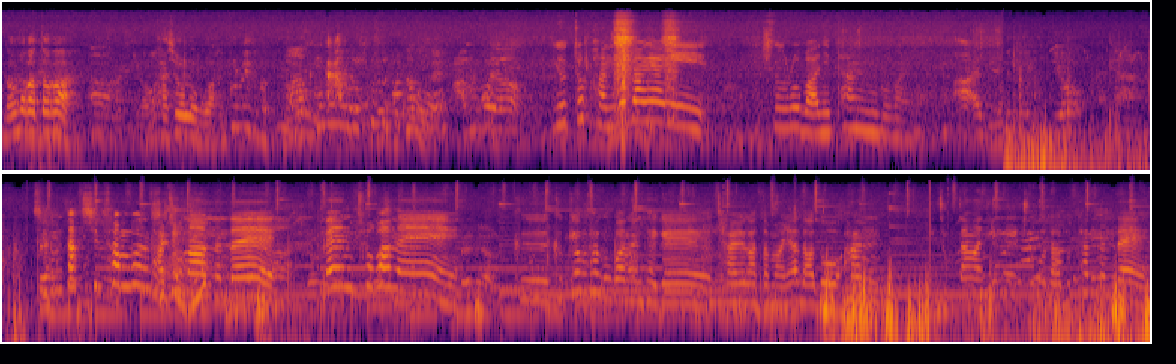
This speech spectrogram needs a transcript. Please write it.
넘어 갔다가 다시 올라온 거야. 이쪽 반대 방향이 주로 많이 타는 구간이에요. 지금 딱 13분 4초 나왔는데 맨 초반에 그 급경사 구간은 되게 잘 갔단 말이야. 나도 한 적당한 힘을 주고 나도 탔는데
